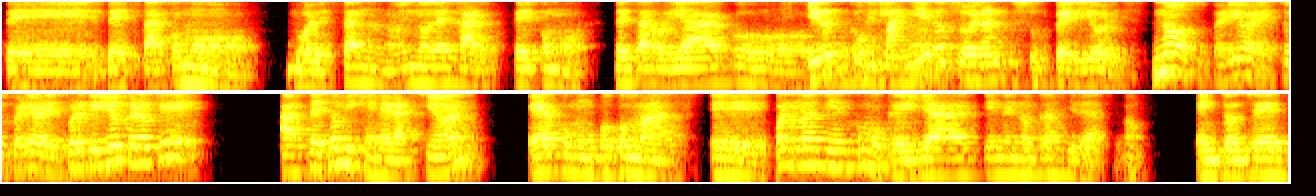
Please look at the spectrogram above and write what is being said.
de, de, estar como molestando, ¿no? Y no dejarte como desarrollar o... ¿Y eran compañeros o eran superiores? No, superiores, superiores, porque yo creo que hasta eso mi generación era como un poco más, eh, bueno, más bien como que ya tienen otras ideas, ¿no? Entonces,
